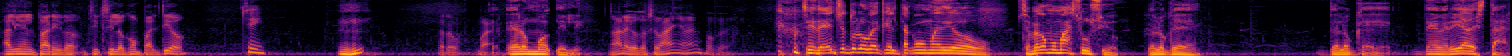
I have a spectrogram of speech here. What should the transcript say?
Alguien en el party lo, sí, sí lo compartió. Sí. Pero bueno, Era un Mod Lily. nada, le digo que se baña, ¿eh? Porque. Sí, de hecho tú lo ves que él está como medio, se ve como más sucio de lo que, de lo que debería de estar.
